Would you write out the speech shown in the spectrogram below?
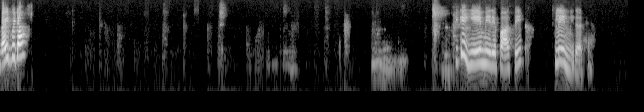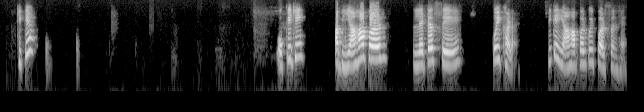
right बेटा? ठीक है, ये मेरे पास एक प्लेन मिरर है। ठीक है? ओके जी। अब यहाँ पर लेटर से कोई खड़ा है। ठीक है, यहाँ पर कोई पर्सन है।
